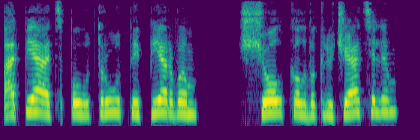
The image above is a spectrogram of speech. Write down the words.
Опять поутру ты первым щелкал выключателем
